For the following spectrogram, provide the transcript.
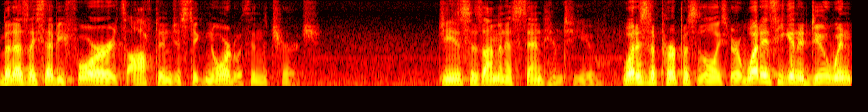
But as I said before, it's often just ignored within the church. Jesus says, I'm going to send him to you. What is the purpose of the Holy Spirit? What is he going to do when,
